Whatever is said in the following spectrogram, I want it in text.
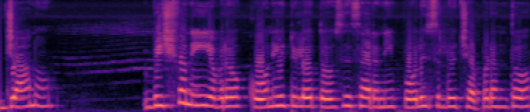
జాను విశ్వని ఎవరో కోనేటిలో తోసేశారని పోలీసులు చెప్పడంతో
